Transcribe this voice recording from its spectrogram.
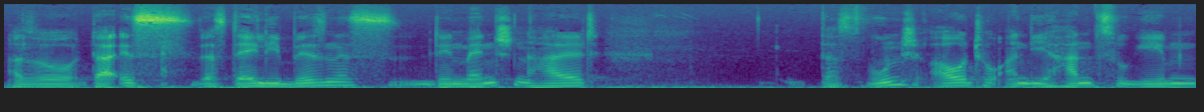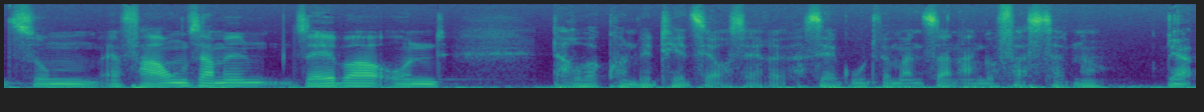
Also da ist das Daily Business den Menschen halt das Wunschauto an die Hand zu geben zum Erfahrungssammeln selber und darüber konvertiert es ja auch sehr, sehr gut, wenn man es dann angefasst hat. Ne? Ja.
